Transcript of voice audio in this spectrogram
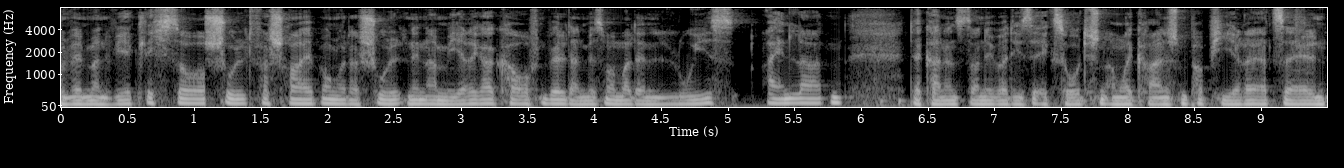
Und wenn man wirklich so Schuldverschreibung oder Schulden in Amerika kaufen will, dann müssen wir mal den Luis einladen. Der kann uns dann über diese exotischen amerikanischen Papiere erzählen.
